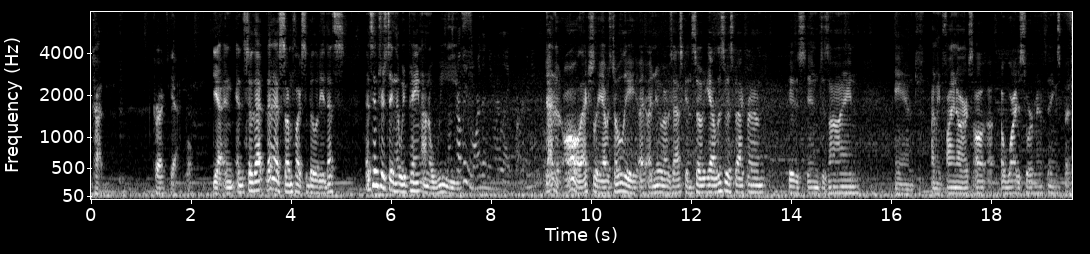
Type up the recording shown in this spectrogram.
cotton, correct? Yeah, cool. Yeah, and, and so that, that has some flexibility. That's, that's interesting that we paint on a That's weave. probably more than you were like bargaining for. Not at all, actually. I was totally, I, I knew I was asking. So yeah, Elizabeth's background is in design and, I mean, fine arts, all, a, a wide assortment of things, but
